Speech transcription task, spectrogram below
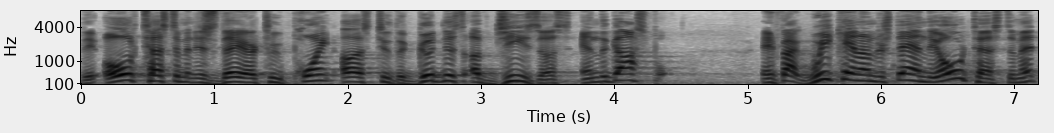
The Old Testament is there to point us to the goodness of Jesus in the gospel. In fact, we can't understand the Old Testament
